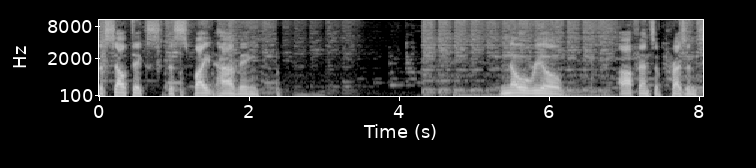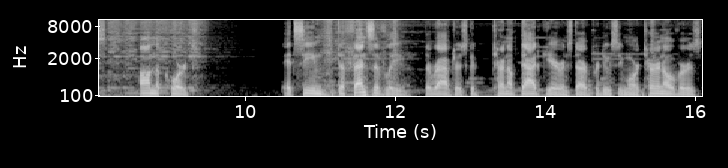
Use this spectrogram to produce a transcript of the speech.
the Celtics despite having no real offensive presence on the court. It seemed defensively the Raptors could turn up that gear and start producing more turnovers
